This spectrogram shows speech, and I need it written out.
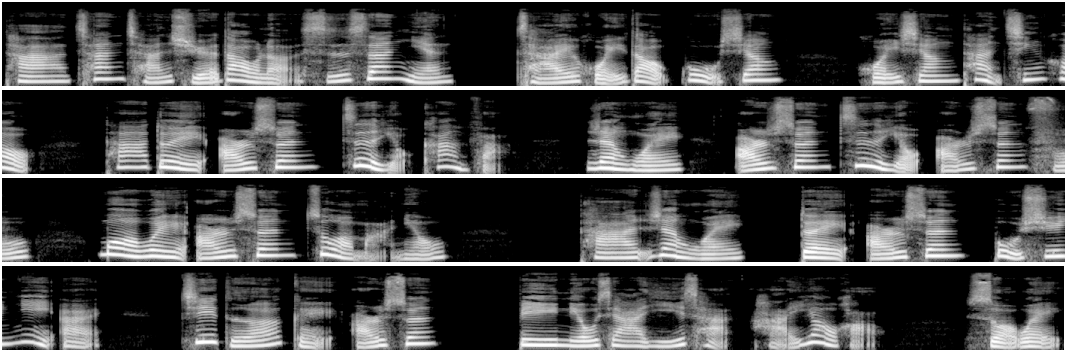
他参禅学到了十三年，才回到故乡。回乡探亲后，他对儿孙自有看法，认为儿孙自有儿孙福，莫为儿孙做马牛。他认为对儿孙不需溺爱，积德给儿孙，比留下遗产还要好。所谓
